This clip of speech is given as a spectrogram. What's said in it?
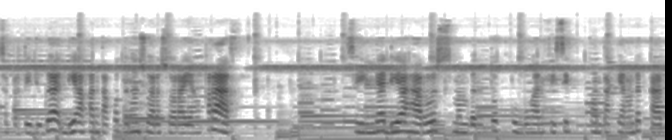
Seperti juga dia akan takut dengan suara-suara yang keras. Sehingga dia harus membentuk hubungan fisik kontak yang dekat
